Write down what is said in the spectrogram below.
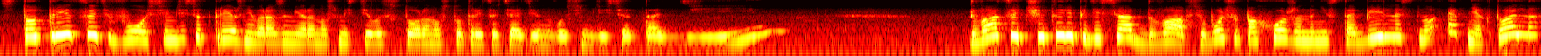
130, 80 прежнего размера, но сместилось в сторону 131, 81. 24, 52 все больше похоже на нестабильность, но это не актуально,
